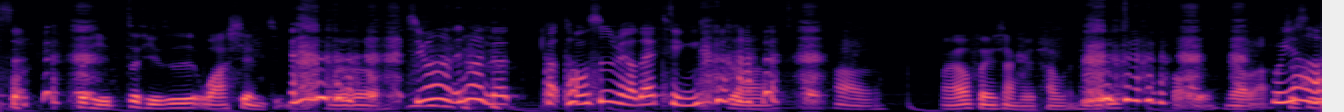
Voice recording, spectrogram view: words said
生？这题这题是挖陷阱。希望希望你的同事没有在听。对啊，啊，我要分享给他们，保留没有啦。不要。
